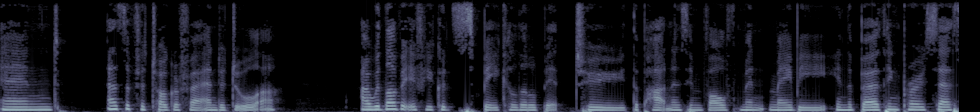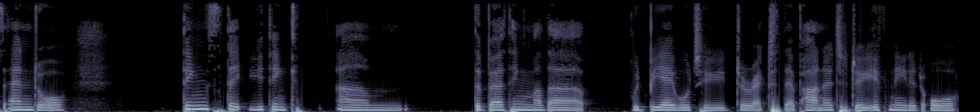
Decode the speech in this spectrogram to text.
And as a photographer and a doula, I would love it if you could speak a little bit to the partner's involvement, maybe in the birthing process and or things that you think um, the birthing mother would be able to direct their partner to do if needed, or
